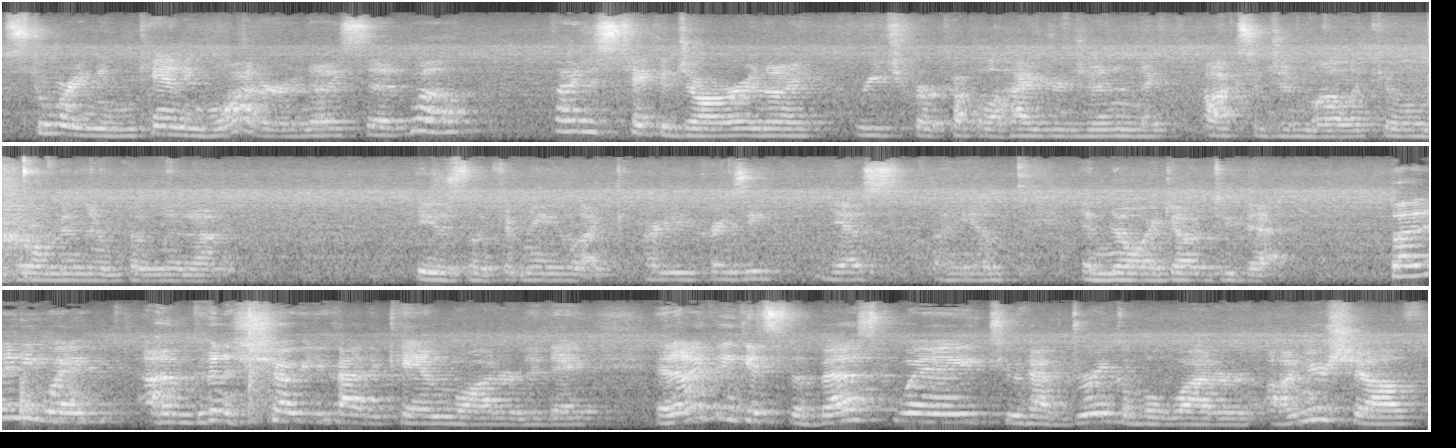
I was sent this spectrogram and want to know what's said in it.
storing and canning water? And I said, well, I just take a jar and I reach for a couple of hydrogen and an oxygen molecule and throw them in there and put a lid on it. He just looked at me like, are you crazy? Yes, I am. And no, I don't do that. But anyway, I'm going to show you how to can water today. And I think it's the best way to have drinkable water on your shelf.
